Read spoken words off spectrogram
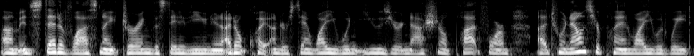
um, instead of last night during the State of the Union. I don't quite understand why you wouldn't use your national platform uh, to announce your plan, why you would wait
